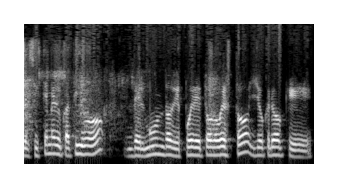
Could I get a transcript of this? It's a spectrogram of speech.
del sistema educativo del mundo después de todo esto, yo creo que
